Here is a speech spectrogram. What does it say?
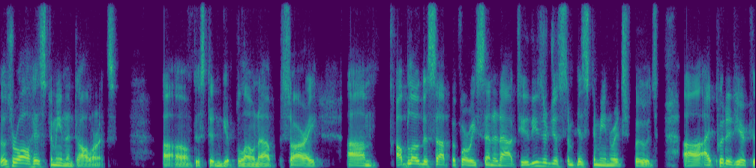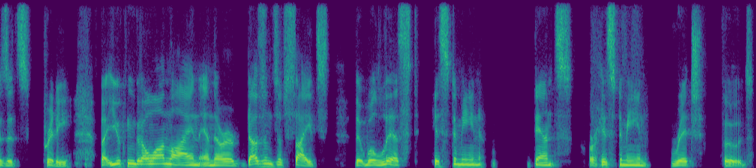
Those are all histamine intolerance. Uh oh, this didn't get blown up. Sorry. Um, I'll blow this up before we send it out to you. These are just some histamine rich foods. Uh, I put it here because it's pretty, but you can go online and there are dozens of sites that will list histamine dense or histamine rich foods.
